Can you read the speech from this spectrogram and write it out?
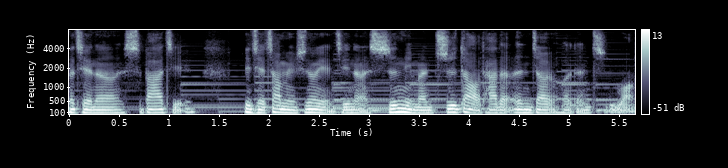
而且呢，十八节，并且照明心中眼睛呢，使你们知道他的恩召有何等指望。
